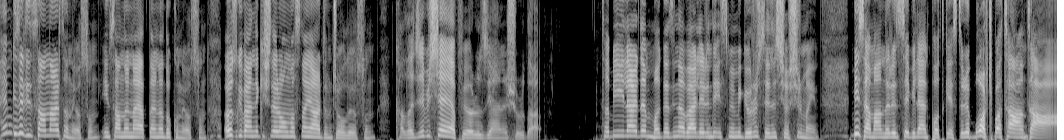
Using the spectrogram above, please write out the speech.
Hem güzel insanlar tanıyorsun, insanların hayatlarına dokunuyorsun, özgüvenli kişiler olmasına yardımcı oluyorsun. Kalıcı bir şey yapıyoruz yani şurada. Tabii ileride magazin haberlerinde ismimi görürseniz şaşırmayın. Bir zamanların sevilen podcasterı borç batağında.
